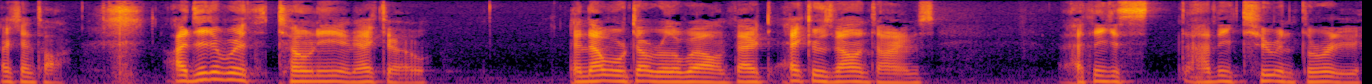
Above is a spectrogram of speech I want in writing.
I can't talk. I did it with Tony and Echo, and that worked out really well. In fact, Echo's Valentine's, I think it's I think two and three,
